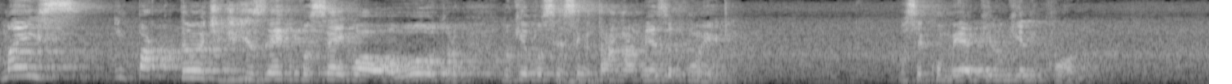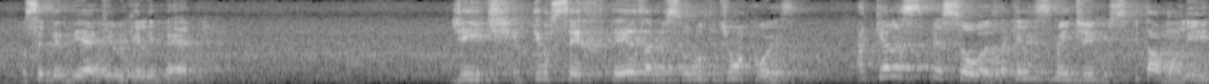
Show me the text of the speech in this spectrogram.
mais impactante de dizer que você é igual ao outro do que você sentar na mesa com ele. Você comer aquilo que ele come. Você beber aquilo que ele bebe. Gente, eu tenho certeza absoluta de uma coisa: aquelas pessoas, aqueles mendigos que estavam ali,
